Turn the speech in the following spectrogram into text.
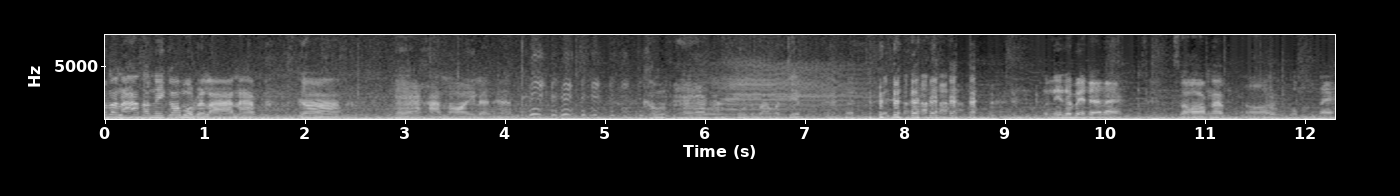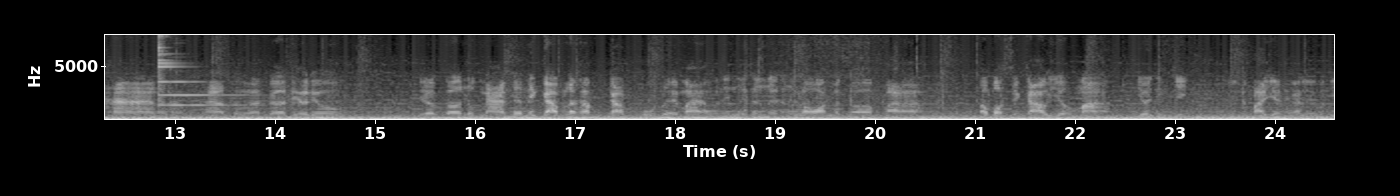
โอเคครับตอนนะตอนนี้ก็หมดเวลานะครับ ก็แพ้ขาดลอยแล้วนะครับคำว่าแพ้ครับพูดมาว่าเจ็บนะวันนี้ได้เบ็ดได้อะไรสองครับอ๋อผมได้ห้านะครับห้าตัวก็เดี๋ยวเดี๋ยวเดี๋ยวก็หนุกหนานเดินได้กลับแล้วครับ กลับโหเหนื่อยมาก วันนี้เหนื่อยทั้งเหนื่อยทั้งร้อนแล้วก็ปลาปลาบอดเสียเก้าเยอะมาก เยอะจริงๆมีแต่ปลาใหญ่ทั้งนั้นเลยวันนี้ก็สิบอั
